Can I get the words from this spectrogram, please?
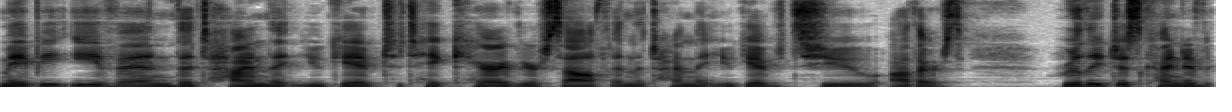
Maybe even the time that you give to take care of yourself and the time that you give to others. Really just kind of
